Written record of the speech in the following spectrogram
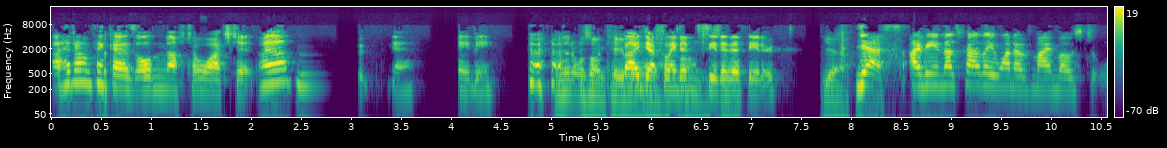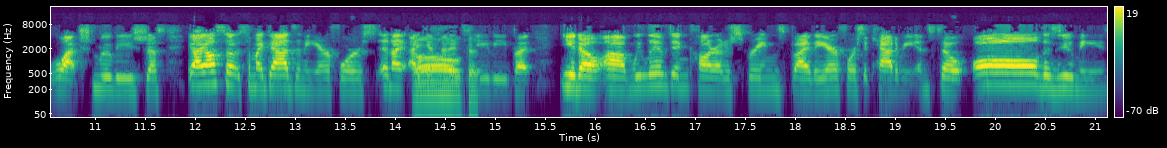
I. I don't think I was old enough to watch it. Well, yeah, maybe. And then it was on cable. But I definitely didn't see it so, in the theater. Yeah. Yes, I mean that's probably one of my most watched movies. Just I also so my dad's in the Air Force, and I, I get Oh, that it's okay. Navy, but you know um, we lived in Colorado Springs by the Air Force Academy, and so all the Zoomies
